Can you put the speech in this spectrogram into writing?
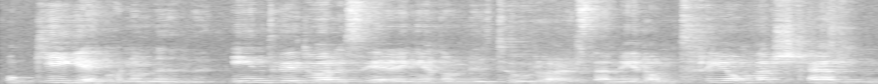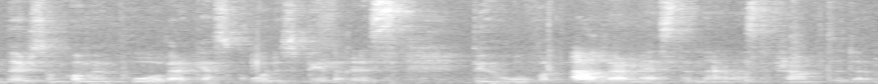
Och gigekonomin, individualiseringen och metoo-rörelsen är de tre omvärldstrender som kommer påverka skådespelares behov allra mest den närmaste framtiden.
